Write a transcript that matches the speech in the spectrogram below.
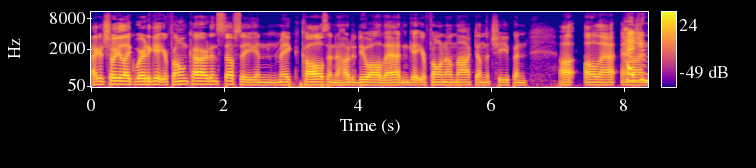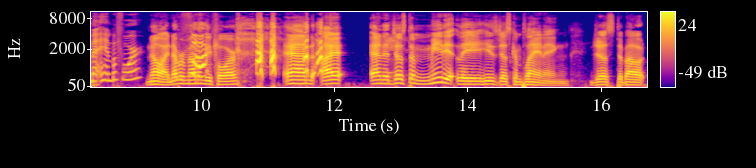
I could show you like where to get your phone card and stuff, so you can make calls and how to do all that and get your phone unlocked on the cheap and uh, all that. Had you met him before? No, I never met him before, and I and it just immediately he's just complaining just about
